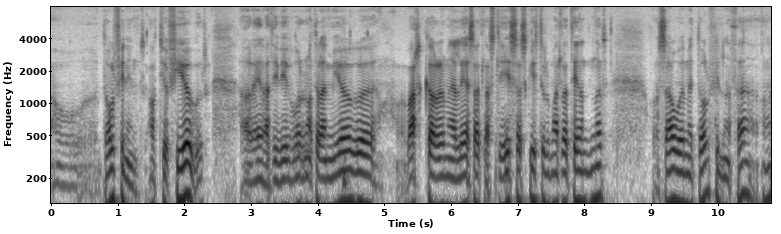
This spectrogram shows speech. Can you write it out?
á Dolfinin 84 það var eina því við vorum náttúrulega mjög varkárar með að lesa alla slísaskýstur um alla tegundinar og sáum með Dolfinin að það, að,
